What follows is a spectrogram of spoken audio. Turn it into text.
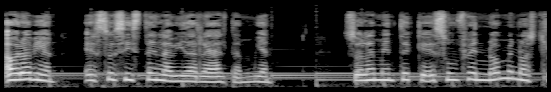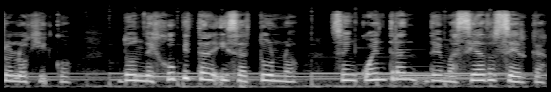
Ahora bien, esto existe en la vida real también, solamente que es un fenómeno astrológico donde Júpiter y Saturno se encuentran demasiado cerca,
